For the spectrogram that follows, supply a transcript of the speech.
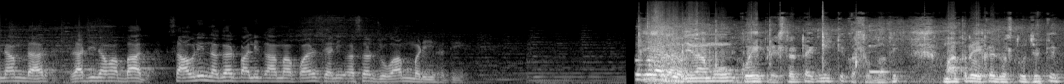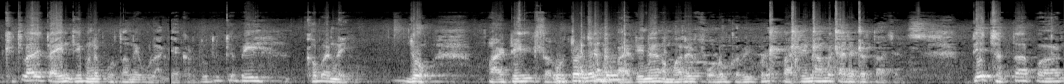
ઇનામદાર રાજીનામા બાદ સાવલી નગરપાલિકામાં પણ તેની અસર જોવા મળી હતી. રાજીનામું કોઈ પ્રેશર ટેકનિક કે કશું નથી. માત્ર એક જ વસ્તુ છે કે કેટલાય ટાઈમથી મને પોતાને એવું લાગ્યા કરતું હતું કે ભાઈ ખબર નહીં. જો પાર્ટી સર્વોચ્ચ છે અને પાર્ટીને અમારે ફોલો કરવી પડે. પાર્ટીના અમે કાર્યકર્તા છે. તે છતાં પણ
